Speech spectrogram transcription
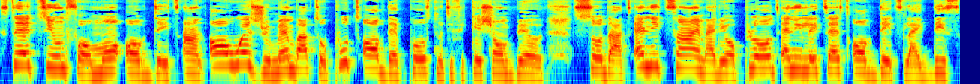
Stay tuned for more updates and always remember to put up the post notification bell so that anytime I upload any latest updates like this,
